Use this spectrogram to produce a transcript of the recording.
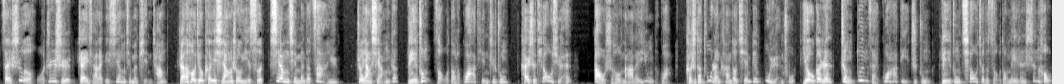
在射火之时摘下来给乡亲们品尝，然后就可以享受一次乡亲们的赞誉。这样想着，李忠走到了瓜田之中，开始挑选，到时候拿来用的瓜。可是他突然看到前边不远处有个人正蹲在瓜地之中。李忠悄悄地走到那人身后，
